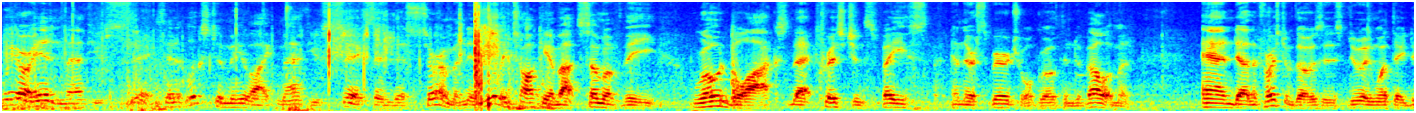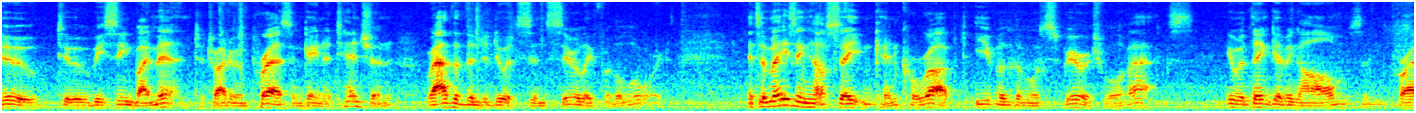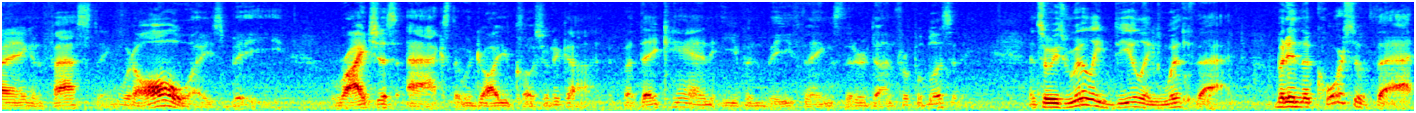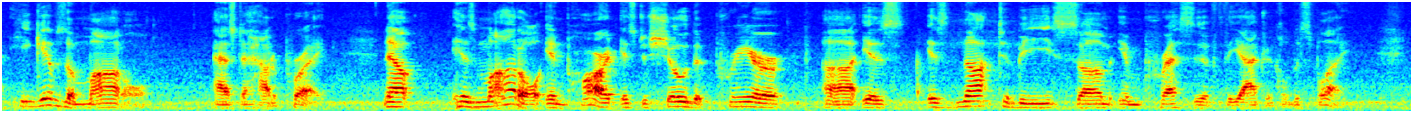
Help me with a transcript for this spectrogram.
We are in Matthew 6, and it looks to me like Matthew 6 in this sermon is really talking about some of the roadblocks that Christians face in their spiritual growth and development. And uh, the first of those is doing what they do to be seen by men, to try to impress and gain attention, rather than to do it sincerely for the Lord. It's amazing how Satan can corrupt even the most spiritual of acts. You would think giving alms and praying and fasting would always be righteous acts that would draw you closer to God. But they can even be things that are done for publicity. And so he's really dealing with that. But in the course of that, he gives a model as to how to pray. Now, his model, in part, is to show that prayer uh, is is not to be some impressive theatrical display.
